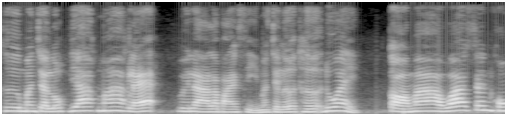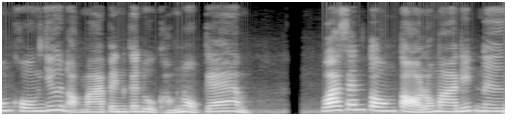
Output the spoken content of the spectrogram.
คือมันจะลบยากมากและเวลาระบายสีมันจะเลอะเทอะด้วย ต่อมาวาดเส้นโค้งๆยื่นออกมาเป็นกระดูกของโหนกแก้ม วาดเส้นตรงต่อลงมานิดนึง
